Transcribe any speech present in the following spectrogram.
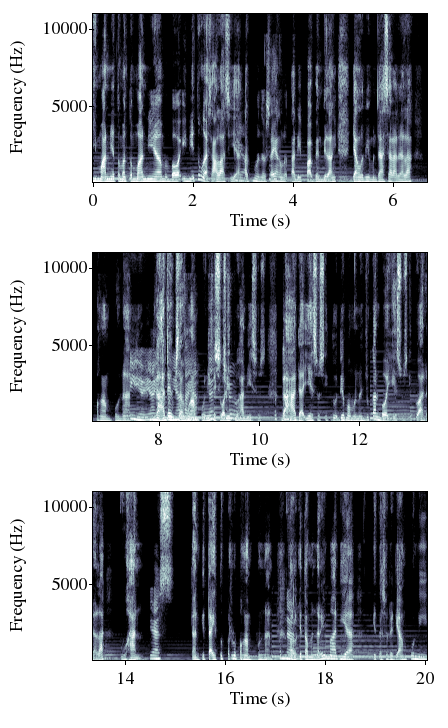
imannya teman-temannya membawa ini itu nggak salah sih ya. Iya. Tapi menurut saya yang tadi Pak Ben bilang yang lebih mendasar adalah pengampunan. Iya ya. Nggak itu ada yang bisa ya. mengampuni That's kecuali true. Tuhan Yesus. Nggak Betul. ada. Yesus itu dia mau menunjukkan bahwa Yesus itu adalah Tuhan Yes. dan kita itu perlu pengampunan. Benar. Kalau kita menerima Dia, kita sudah diampuni.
